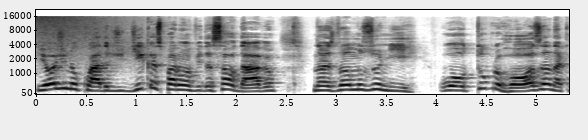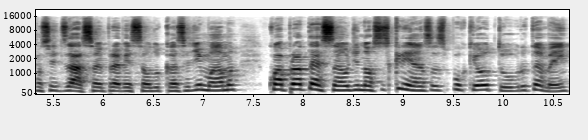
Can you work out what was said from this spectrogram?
E hoje no quadro de Dicas para uma Vida Saudável, nós vamos unir o Outubro Rosa na conscientização e prevenção do câncer de mama com a proteção de nossas crianças, porque outubro também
